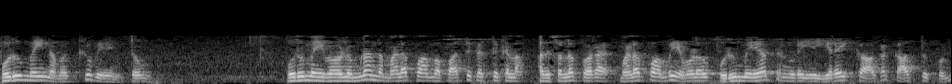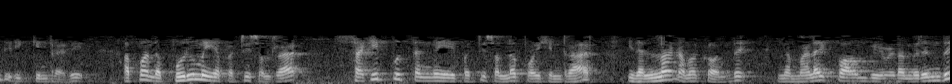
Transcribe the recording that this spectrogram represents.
பொறுமை நமக்கு வேண்டும். பொறுமை வேணும்னா அந்த மலைப்பாம்பை பார்த்து கத்துக்கலாம். அது சொல்ல போற மலைப்பாம்பு எவ்வளவு பொறுமையா தன்னுடைய இறைக்காக காத்து கொண்டு இருக்கின்றது அப்ப அந்த பொறுமையை பற்றி சொல்றார் சகிப்புத்தன்மையை பற்றி சொல்ல போகின்றார். இதெல்லாம் நமக்கு வந்து இந்த மலைப்பாம்பிடமிருந்து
